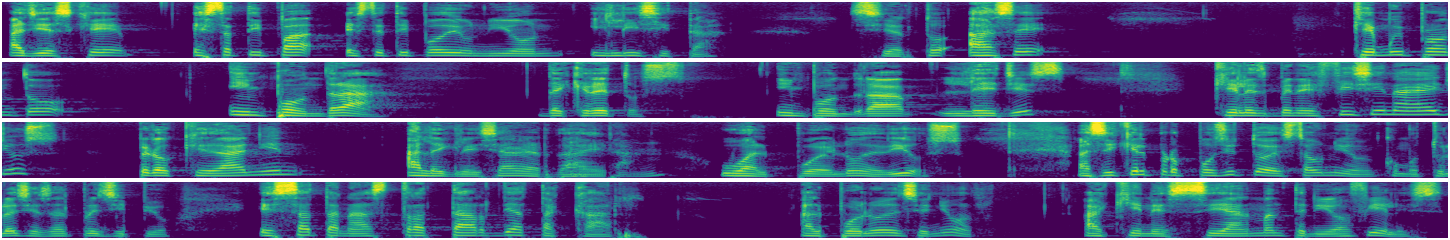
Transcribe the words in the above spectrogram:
allí es que esta tipa, este tipo de unión ilícita, ¿cierto? Hace que muy pronto impondrá decretos, impondrá leyes que les beneficien a ellos, pero que dañen a la iglesia verdadera o al pueblo de Dios. Así que el propósito de esta unión, como tú le decías al principio, es Satanás tratar de atacar al pueblo del Señor, a quienes se han mantenido fieles.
